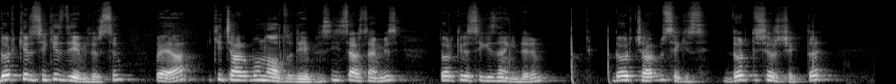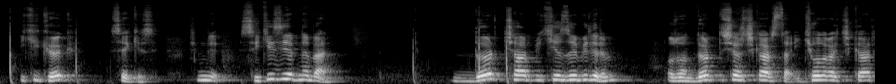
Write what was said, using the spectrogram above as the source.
4 kere 8 diyebilirsin. Veya 2 çarpı 16 diyebilirsin. İstersen biz 4 kere 8'den giderim. 4 çarpı 8. 4 dışarı çıktı. 2 kök 8. Şimdi 8 yerine ben 4 çarpı 2 yazabilirim. O zaman 4 dışarı çıkarsa 2 olarak çıkar.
